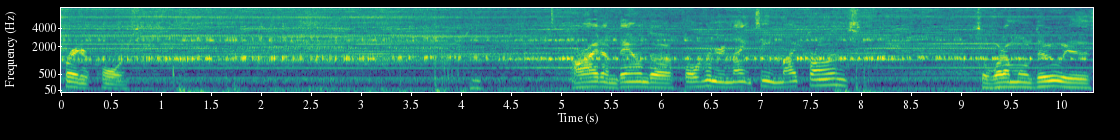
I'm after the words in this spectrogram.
Schrader cores. All right, I'm down to 419 microns. So what I'm gonna do is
